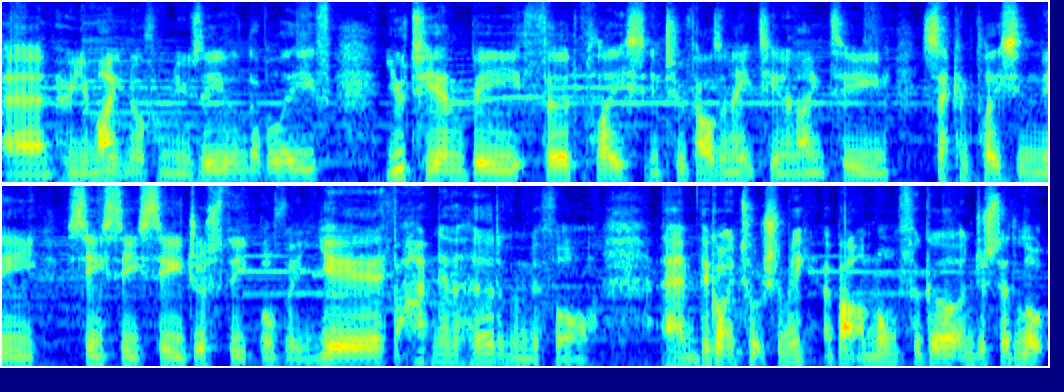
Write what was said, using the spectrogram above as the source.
um, who you might know from New Zealand, I believe. UTMB third place in 2018 and 19, second place in the CCC just the other year, but I've never heard of them before. Um, they got in touch with me about a month ago and just said, look,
